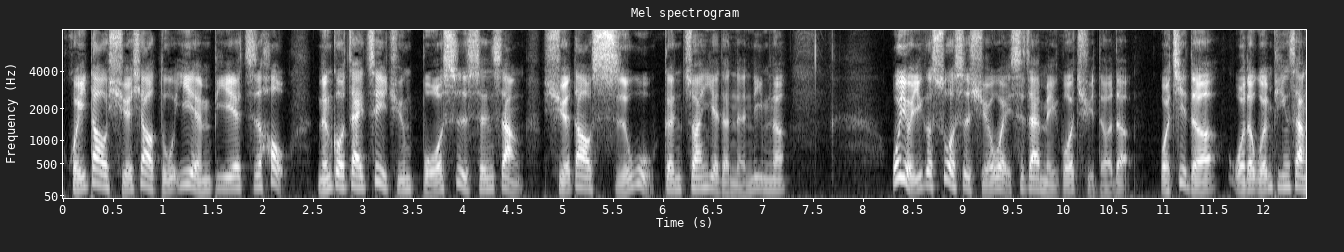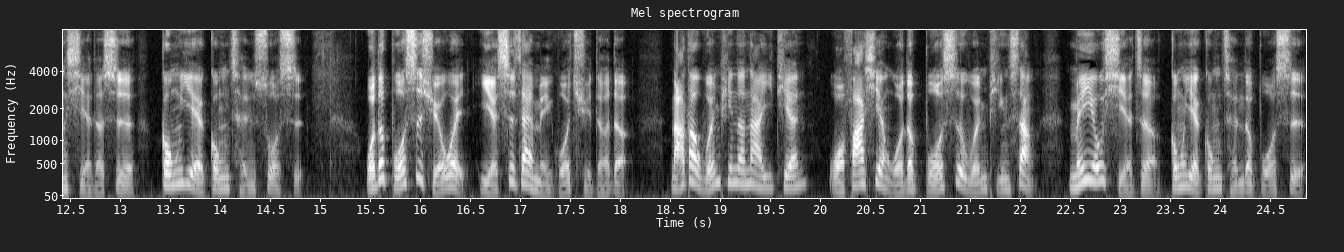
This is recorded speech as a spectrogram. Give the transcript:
回到学校读 EMBA 之后，能够在这群博士身上学到实务跟专业的能力呢？我有一个硕士学位是在美国取得的，我记得我的文凭上写的是工业工程硕士。我的博士学位也是在美国取得的，拿到文凭的那一天，我发现我的博士文凭上没有写着工业工程的博士，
